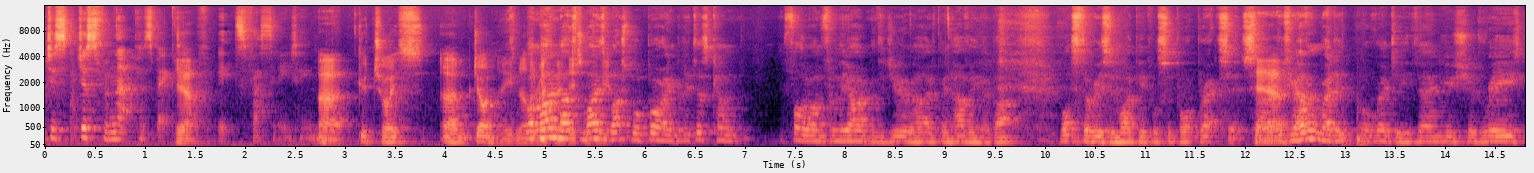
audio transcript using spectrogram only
Just just from that perspective, Yeah. it's fascinating. Uh, good choice. Um, John, need another Well, mine, mine's, recommendation? mine's much more boring, but it does come follow on from the argument that you and I have been having about what's the reason why people support Brexit. So Yeah. if you haven't read it already, then you should read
